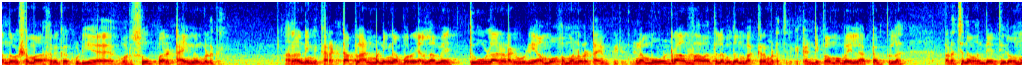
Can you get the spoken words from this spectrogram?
சந்தோஷமாக இருக்கக்கூடிய ஒரு சூப்பர் டைம் உங்களுக்கு. அதனால் நீங்கள் கரெக்டாக பிளான் பண்ணிங்கன்னா போகிறோம் எல்லாமே தூளாக நடக்கக்கூடிய அமோகமான ஒரு டைம் பீரியட் ஏன்னா மூன்றாம் பாவத்தில் புதன் வக்கரம் அடைச்சிருக்கு கண்டிப்பாக மொபைல் லேப்டாப்பில் பிரச்சனை வந்தே தீரும்.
